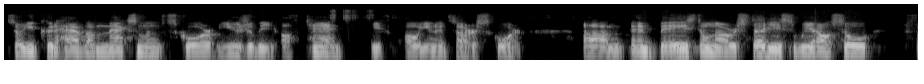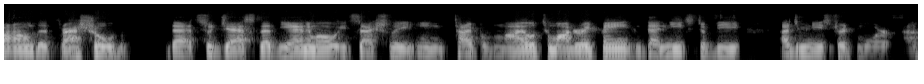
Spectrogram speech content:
So you could have a maximum score usually of 10 if all units are scored. Um, and based on our studies, we also found the threshold that suggests that the animal is actually in type of mild to moderate pain that needs to be administered more uh,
